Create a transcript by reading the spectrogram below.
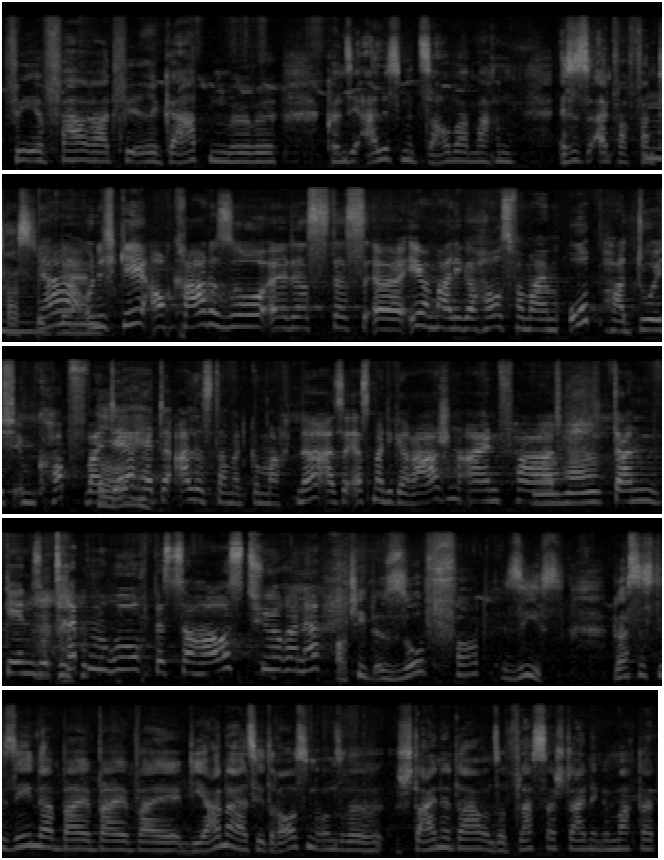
für ihr Fahrrad, für ihre Gartenmöbel, können sie alles mit sauber machen. Es ist einfach fantastisch. Ja, und ich gehe auch gerade so äh, das, das äh, ehemalige Haus von meinem Opa durch im Kopf, weil ja. der hätte alles damit gemacht. Ne? Also erstmal die Garageneinfahrt. Aha. Dann gehen so Treppen hoch bis zur Haustüre. Ne? Auch die du sofort siehst. Du hast es gesehen da bei, bei, bei Diana, als sie draußen unsere Steine da, unsere Pflastersteine gemacht hat.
